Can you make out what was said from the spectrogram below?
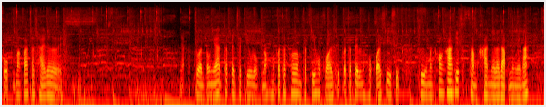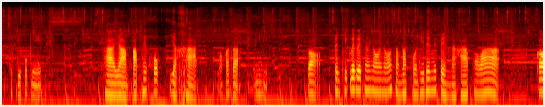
ปุ๊บมันก็จะใช้ได้เลยเนี่ยส่วนตรงเนี้ยจะเป็นสกิลหลบเนาะมันก็จะเพิ่มสกิล610 ก็จะเป็น 640 คือมันค่อนข้างที่สำคัญในระดับหนึ่งเลยนะสกิลพวกนี้ายามอัพให้ครบอย่าขาดมันก็จะนี่ก็เป็นทริคเล็ก ๆ น้อยๆเนาะสำหรับคนที่ได้ไม่เป็นนะครับเพราะว่าก็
